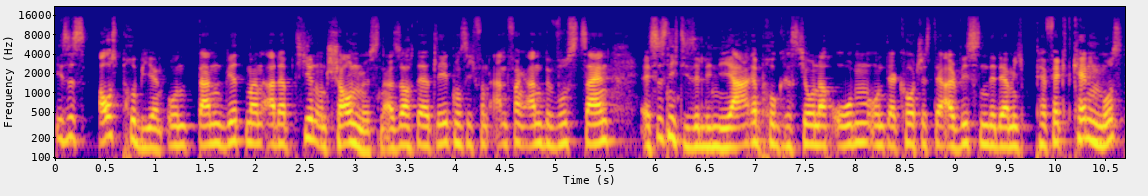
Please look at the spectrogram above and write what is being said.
ist es ausprobieren und dann wird man adaptieren und schauen müssen. Also auch der Athlet muss sich von Anfang an bewusst sein, es ist nicht diese lineare Progression nach oben und der Coach ist der Allwissende, der mich perfekt kennen muss.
